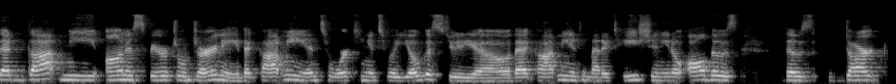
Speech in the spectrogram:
that got me on a spiritual journey, that got me into working into a yoga studio, that got me into meditation, you know, all those those dark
